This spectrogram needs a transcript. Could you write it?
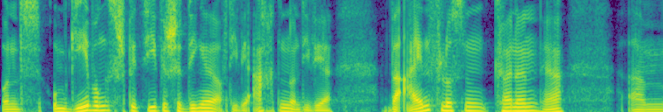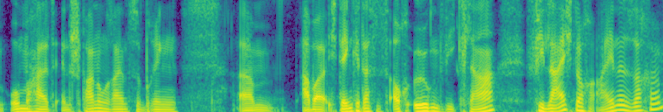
und umgebungsspezifische Dinge, auf die wir achten und die wir beeinflussen können, ja, ähm, um halt Entspannung reinzubringen. Ähm, aber ich denke, das ist auch irgendwie klar. Vielleicht noch eine Sache,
